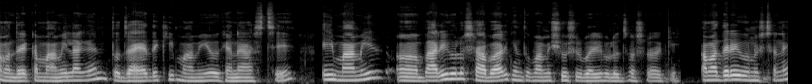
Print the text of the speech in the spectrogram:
আমাদের একটা মামি লাগেন। তো যায়া দেখি মামিও এখানে আসছে। এই মামির বাড়ি হলো সাবার কিন্তু মামির শ্বশুর বাড়ি হলো যশোর আর কি। আমাদের এই অনুষ্ঠানে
